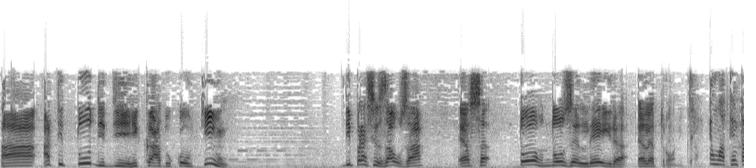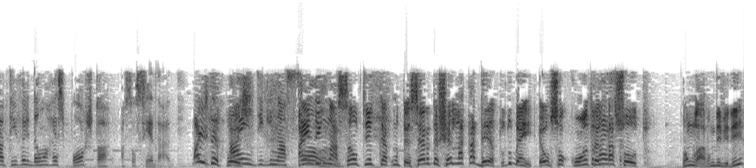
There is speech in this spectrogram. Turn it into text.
a atitude de Ricardo Coutinho de precisar usar essa tornozeleira eletrônica. É uma tentativa de dar uma resposta à sociedade. Mas a depois, indignação. a indignação tinha que acontecer era deixar ele na cadeia. Tudo bem, eu sou contra ele Mas- estar solto. Vamos lá, vamos dividir?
